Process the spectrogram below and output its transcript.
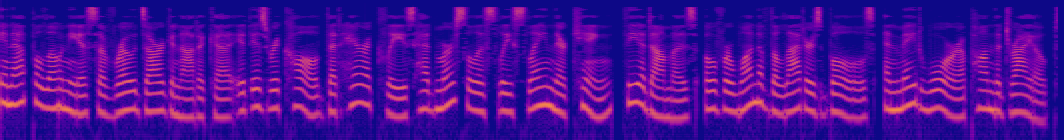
In Apollonius of Rhodes Argonautica it is recalled that Heracles had mercilessly slain their king, Theodamas, over one of the latter's bulls, and made war upon the Dryopes,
